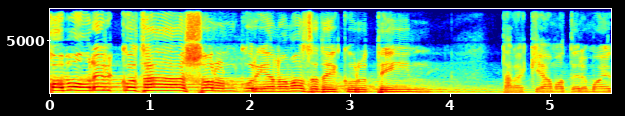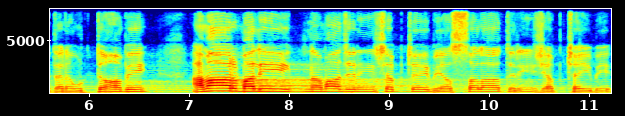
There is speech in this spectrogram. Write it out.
কবরের কথা স্মরণ করিয়া নামাজ আদায় করতেন। তারা কেয়ামতের ময়দানে উঠতে হবে। আমার মালিক নামাজের হিসাব চাইবে আসসালাতের হিসাব চাইবে।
